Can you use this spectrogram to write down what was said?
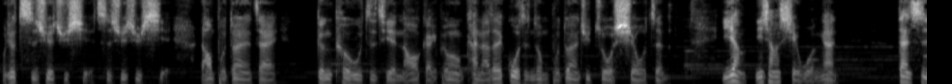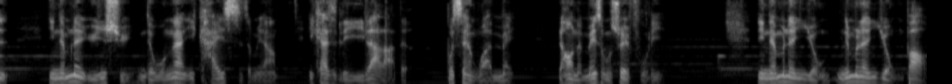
我就持续的去写，持续去写，然后不断的在。跟客户之间，然后给朋友看啊，在过程中不断的去做修正，一样。你想写文案，但是你能不能允许你的文案一开始怎么样？一开始哩哩啦啦的，不是很完美，然后呢，没什么说服力。你能不能拥？能不能拥抱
